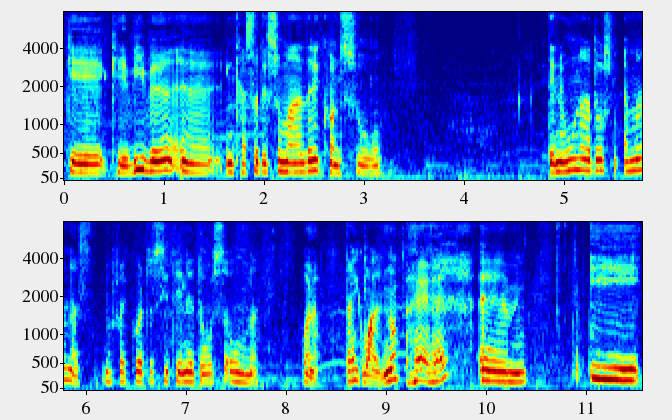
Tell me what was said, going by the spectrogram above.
que, que vive eh, en casa de su madre con su... Tiene una o dos hermanas, no recuerdo si tiene dos o una. Bueno, da igual, ¿no? Y,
